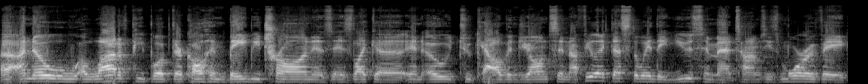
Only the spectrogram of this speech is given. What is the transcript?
Uh, I know a lot of people up there call him Babytron as, as like a, an ode to Calvin Johnson. I feel like that's the way they use him at times. He's more of a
